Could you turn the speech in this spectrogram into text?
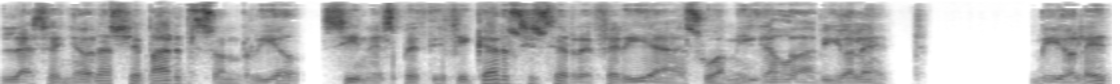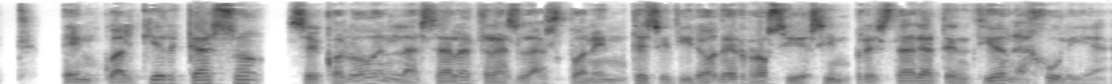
La señora Shepard sonrió, sin especificar si se refería a su amiga o a Violet. Violet, en cualquier caso, se coló en la sala tras las ponentes y tiró de Rosie sin prestar atención a Julia.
